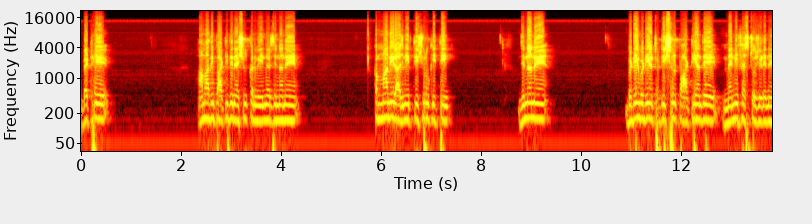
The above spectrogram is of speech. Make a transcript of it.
ਬੈਠੇ ਆਮ ਆਦਮੀ ਪਾਰਟੀ ਦੇ ਨੈਸ਼ਨਲ ਕਨਵੀਨਰ ਜਿਨ੍ਹਾਂ ਨੇ ਕੰਮਾਂ ਦੀ ਰਾਜਨੀਤੀ ਸ਼ੁਰੂ ਕੀਤੀ, ਜਿਨ੍ਹਾਂ ਨੇ ਵੱਡੀਆਂ ਵੱਡੀਆਂ ਟ੍ਰੈਡੀਸ਼ਨਲ ਪਾਰਟੀਆਂ ਦੇ ਮੈਨੀਫੈਸਟੋ ਜਿਹੜੇ ਨੇ,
